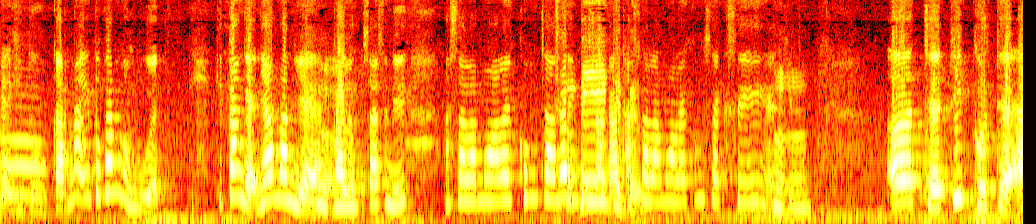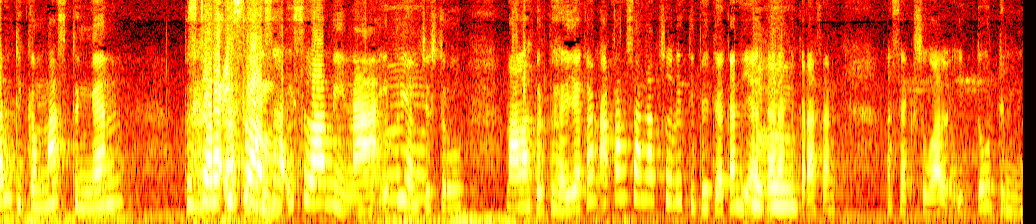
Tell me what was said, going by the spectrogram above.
kayak Hmm. gitu karena itu kan membuat kita nggak nyaman ya Mm-mm. kalau saya sendiri assalamualaikum cantik, Cantik, misalkan gitu. assalamualaikum seksi kayak Mm-mm. gitu Eh, jadi godaan dikemas dengan bahasa Secara Islam. bahasa Islami nah itu yang justru malah berbahaya kan akan sangat sulit dibedakan ya antara Mm-mm. kekerasan eh, seksual itu dengan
